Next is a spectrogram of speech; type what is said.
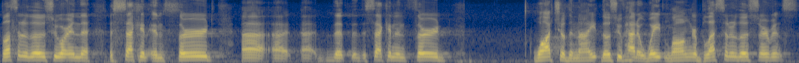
Blessed are those who are in the, the second and third, uh, uh, uh, the, the second and third watch of the night, those who've had to wait longer. Blessed are those servants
